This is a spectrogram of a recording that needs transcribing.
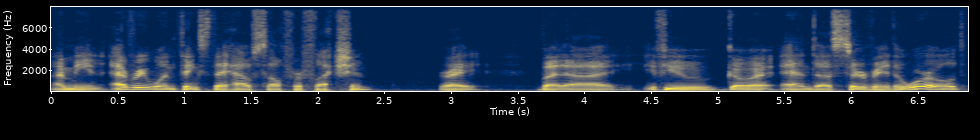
I mean, everyone thinks they have self reflection, right? But uh, if you go and uh, survey the world,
